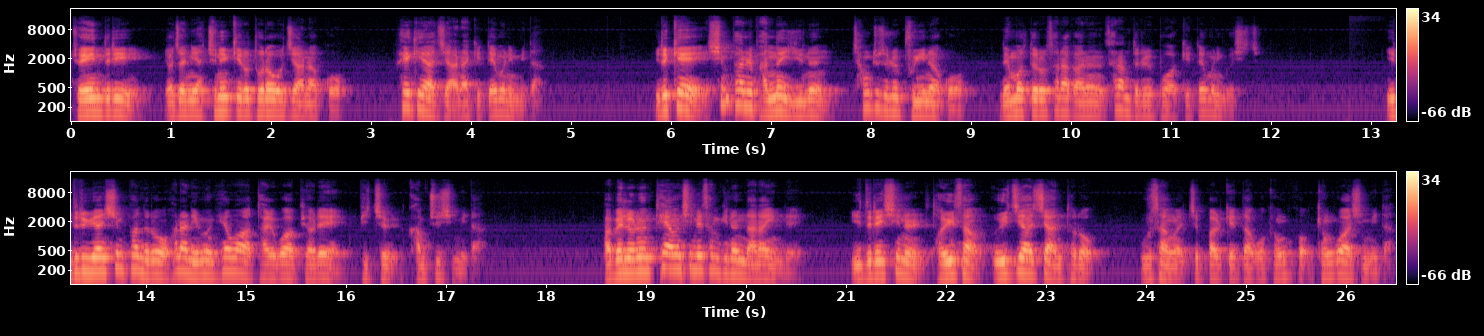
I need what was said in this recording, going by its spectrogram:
죄인들이 여전히 주님께로 돌아오지 않았고 회개하지 않았기 때문입니다. 이렇게 심판을 받는 이유는 창조주를 부인하고 내 멋대로 살아가는 사람들을 보았기 때문인 것이죠. 이들을 위한 심판으로 하나님은 해와 달과 별의 빛을 감추십니다. 바벨론은 태양신을 섬기는 나라인데 이들의 신을 더 이상 의지하지 않도록 우상을 짓밟겠다고 경고, 경고하십니다.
